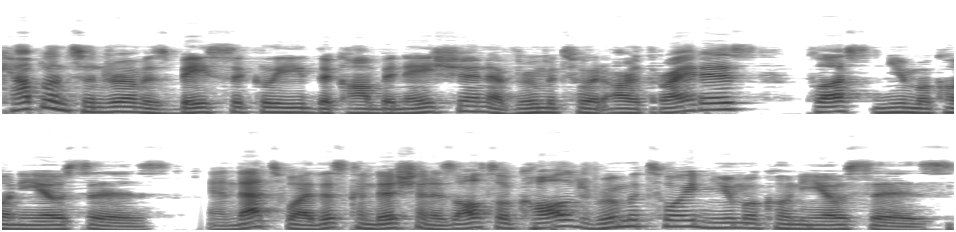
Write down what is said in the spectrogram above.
Caplan syndrome is basically the combination of rheumatoid arthritis plus pneumoconiosis. And that's why this condition is also called rheumatoid pneumoconiosis.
